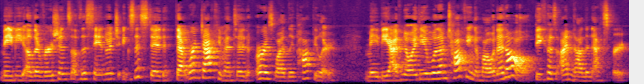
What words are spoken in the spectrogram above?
Maybe other versions of the sandwich existed that weren't documented or as widely popular. Maybe I have no idea what I'm talking about at all because I'm not an expert.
